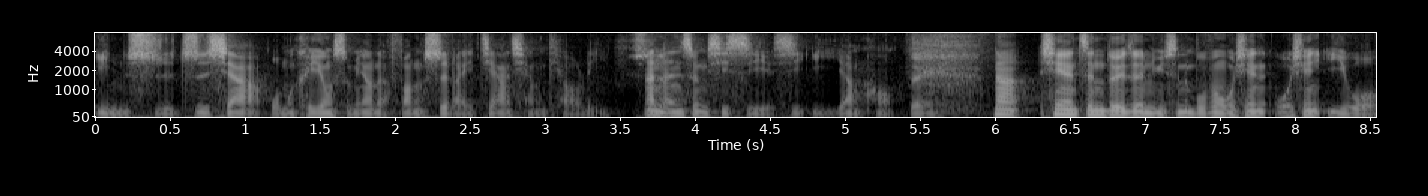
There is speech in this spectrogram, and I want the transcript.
饮食之下，我们可以用什么样的方式来加强调理？那男生其实也是一样哈。对。那现在针对这女生的部分，我先我先以我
